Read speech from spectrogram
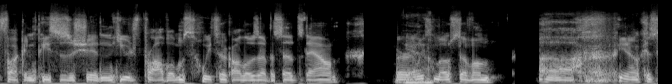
fucking pieces of shit and huge problems. We took all those episodes down, or Yeah. at least most of them. Uh, you know, because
